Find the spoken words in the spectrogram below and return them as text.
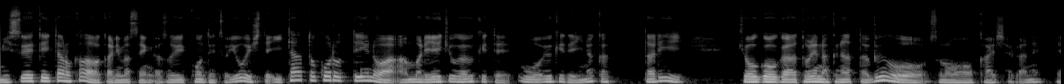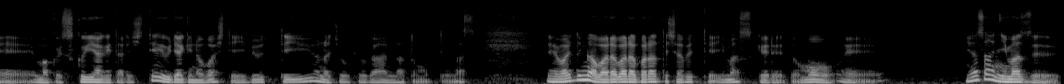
見据えていたのかはわかりませんが、そういうコンテンツを用意していたところっていうのはあんまり影響が受けて、を受けていなかったり、競合が取れなくなった分をその会社がね、えー、うまくすくい上げたりして売り上げ伸ばしているっていうような状況があるなと思っています。で割と今バラバラバラって喋っていますけれども、えー、皆さんにまず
